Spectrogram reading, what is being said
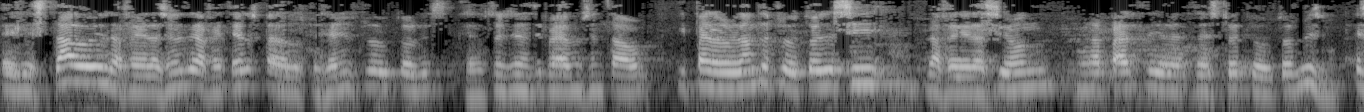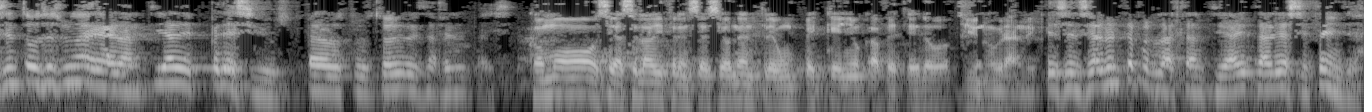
el Estado y las federaciones de cafeteros para los pequeños productores, que no tendrían que pagar un centavo, y para los grandes productores sí, la federación, una parte y el resto del productor mismo. Es entonces una garantía de precios para los productores de café en el país. ¿Cómo se hace la diferenciación entre un pequeño cafetero y uno grande? Esencialmente por la cantidad de hectáreas que tenga.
